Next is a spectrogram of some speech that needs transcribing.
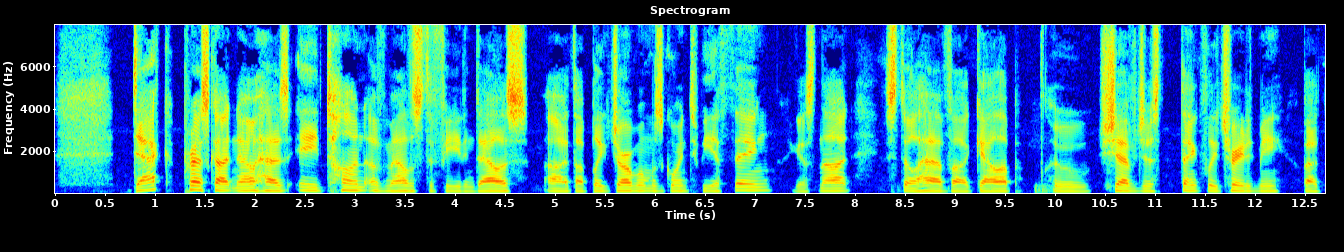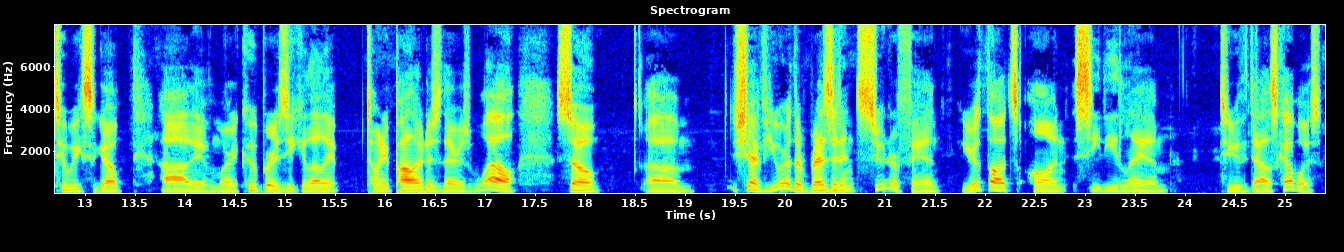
Dak Prescott now has a ton of mouths to feed in Dallas. Uh, I thought Blake Jarwin was going to be a thing. I guess not. Still have uh, Gallup, who Chev just thankfully traded me about two weeks ago. Uh, they have Amari Cooper, Ezekiel Elliott, Tony Pollard is there as well. So, um, Chev, you are the resident Sooner fan. Your thoughts on CeeDee Lamb to the Dallas Cowboys?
